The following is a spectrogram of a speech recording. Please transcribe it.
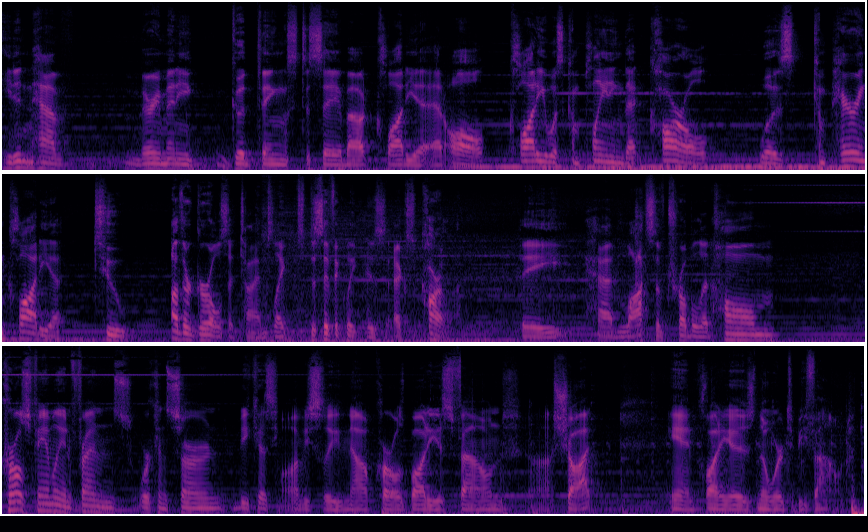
He didn't have very many good things to say about Claudia at all. Claudia was complaining that Carl was comparing Claudia to other girls at times, like specifically his ex Carla. They had lots of trouble at home. Carl's family and friends were concerned because obviously now Carl's body is found uh, shot and Claudia is nowhere to be found.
